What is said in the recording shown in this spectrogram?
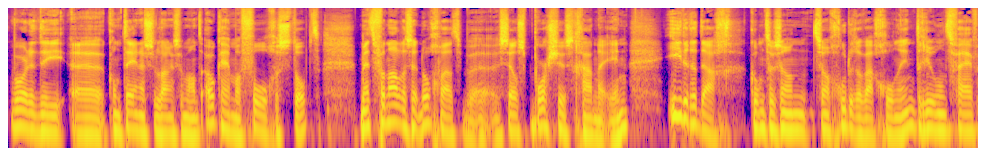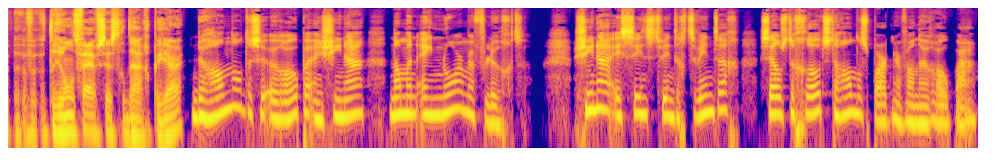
worden die uh, containers zo langzamerhand ook helemaal volgestopt. Met van alles en nog wat. Zelfs Porsches gaan erin. Iedere dag komt er zo'n zo'n goederenwagon in. 305, 365 dagen per jaar. De handel tussen Europa en China nam een enorme vlucht. China is sinds 2020 zelfs de grootste handelspartner van Europa.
